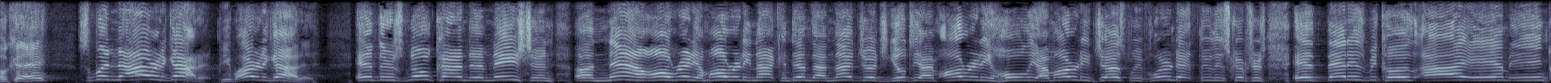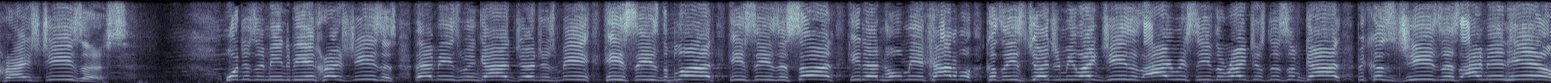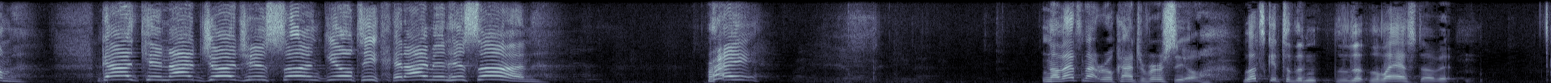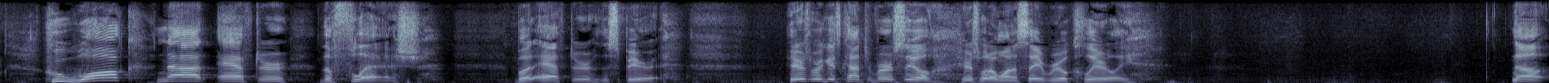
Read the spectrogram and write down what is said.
Okay? So, but I already got it, people. I already got it. And there's no condemnation uh, now already. I'm already not condemned. I'm not judged guilty. I'm already holy. I'm already just. We've learned that through these scriptures. And that is because I am in Christ Jesus. What does it mean to be in Christ Jesus? That means when God judges me, He sees the blood, He sees His Son. He doesn't hold me accountable because He's judging me like Jesus. I receive the righteousness of God because Jesus, I'm in Him. God cannot judge his son guilty, and I'm in his son. Right? Now, that's not real controversial. Let's get to the, the, the last of it. Who walk not after the flesh, but after the Spirit. Here's where it gets controversial. Here's what I want to say real clearly. Now,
